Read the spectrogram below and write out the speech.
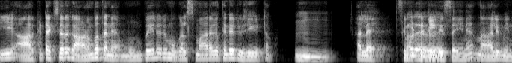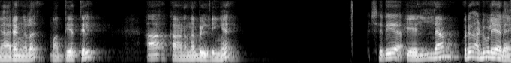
ഈ ആർക്കിടെക്ചർ കാണുമ്പോൾ തന്നെ മുംബൈയിൽ ഒരു മുഗൾ സ്മാരകത്തിന്റെ രുചി കിട്ടും. അല്ലേ? സിമെട്രിക്കൽ അതെ. ഡിസൈന് നാല് മിനാരങ്ങൾ മധ്യത്തിൽ ആ കാണുന്ന ബിൽഡിങ് ശരിയാ. എല്ലാം ഒരു അടിപൊളിയല്ലേ?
